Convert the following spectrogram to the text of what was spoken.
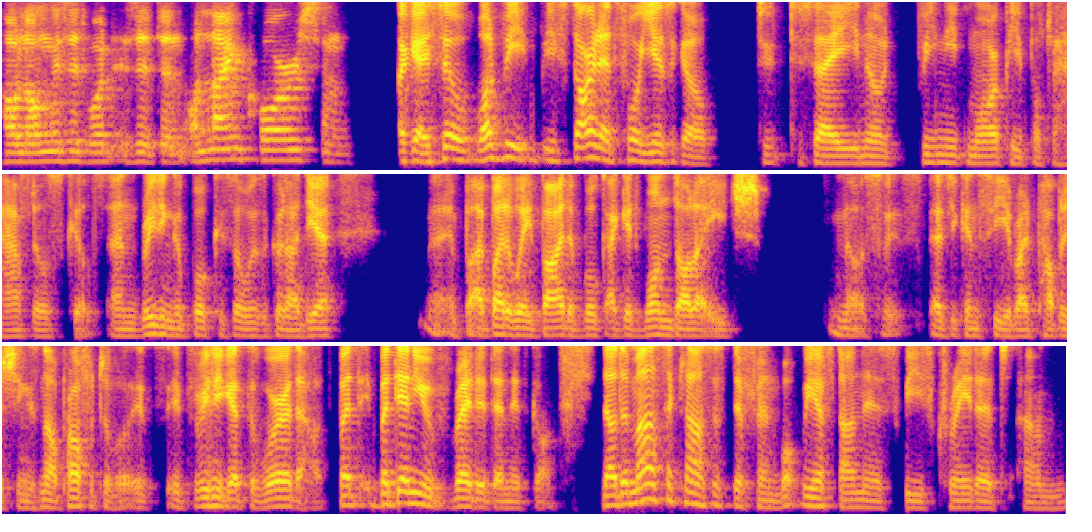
how long is it? What is it? An online course? And okay, so what we we started four years ago to to say, you know, we need more people to have those skills, and reading a book is always a good idea. Uh, by by the way, buy the book. I get one dollar each. No so as you can see right publishing is not profitable. It's it's really get the word out. But but then you've read it and it's gone. Now the masterclass is different. What we have done is we've created um,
